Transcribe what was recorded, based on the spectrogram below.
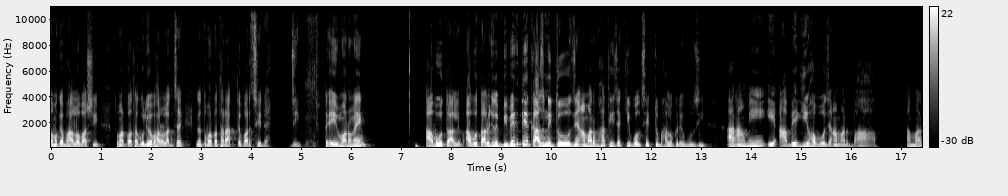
তোমাকে ভালোবাসি, তোমার কথাগুলিও ভালো লাগছে, কিন্তু তোমার কথা রাখতে পারছি না। জি। তো এই মর্মে আবু তালেব আবু তালেব যদি বিবেক দিয়ে কাজ নিত যে আমার ভাতিজা কি বলছে একটু ভালো করে বুঝি। আর আমি এই আবেগই হব যে আমার বাপ, আমার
